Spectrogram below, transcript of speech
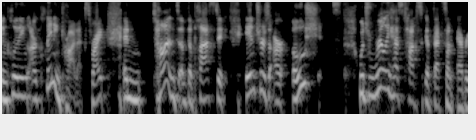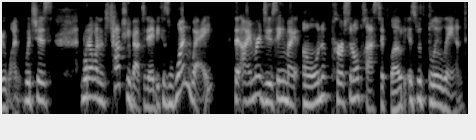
including our cleaning products, right? And tons of the plastic enters our oceans, which really has toxic effects on everyone, which is what I wanted to talk to you about today. Because one way that I'm reducing my own personal plastic load is with Blueland.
